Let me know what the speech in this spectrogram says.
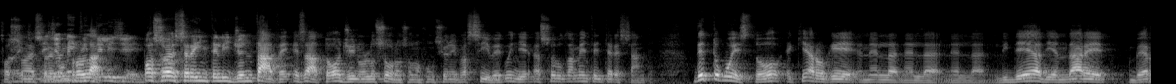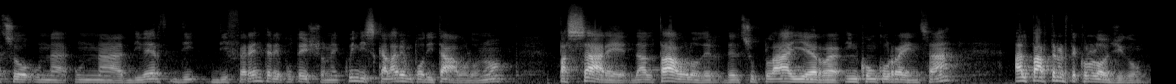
possono essere controllate, possono essere intelligentate, esatto, oggi non lo sono, sono funzioni passive, quindi è assolutamente interessante. Detto questo, è chiaro che nel, nel, nell'idea di andare verso una, una diver, di, differente reputation e quindi scalare un po' di tavolo, no? Passare dal tavolo del, del supplier in concorrenza al partner tecnologico.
